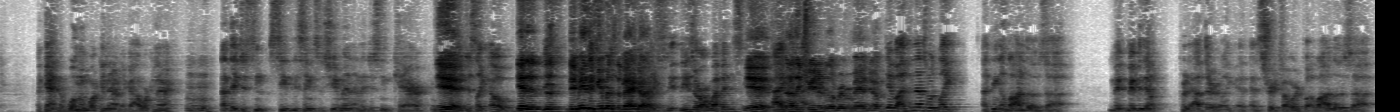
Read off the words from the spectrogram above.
again, the woman working there and the guy working there, Mm-hmm. that they just didn't see these things as human and they just didn't care. Yeah. They're just like, oh, Yeah, the- the- they made the humans the bad future, guys. these are our weapons. Yeah. I- how they treated the Riverman. Yep. Yeah, but I think that's what like I think a lot of those uh, may, maybe they don't put it out there like as, as straightforward, but a lot of those uh,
